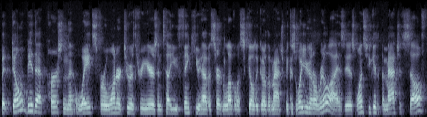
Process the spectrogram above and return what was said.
but don't be that person that waits for one or two or three years until you think you have a certain level of skill to go to the match. Because what you're going to realize is once you get to the match itself,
